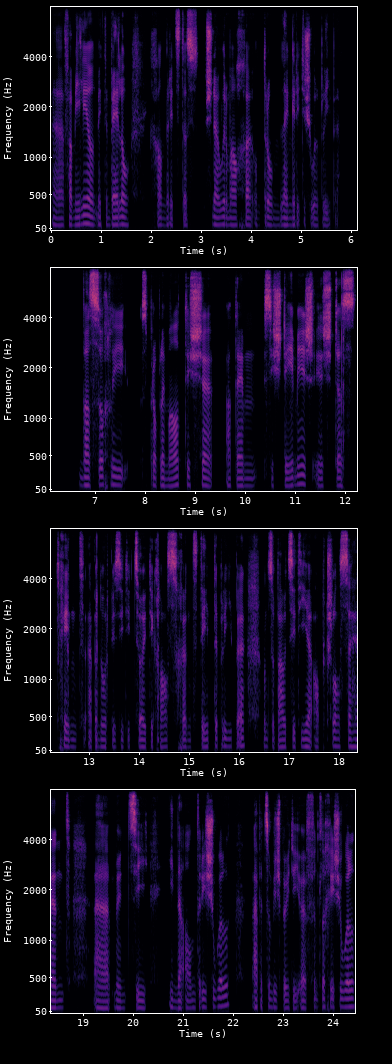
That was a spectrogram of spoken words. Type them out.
äh, Familie. Und mit dem Velo kann er jetzt das schneller machen und darum länger in der Schule bleiben. Was so ein bisschen das Problematische an dem System ist, ist, dass die Kinder eben nur bis in die zweite Klasse können dort bleiben und sobald sie die abgeschlossen haben, äh, müssen sie in eine andere Schule, eben zum Beispiel die öffentliche Schule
